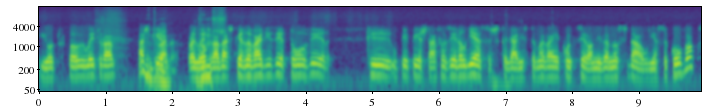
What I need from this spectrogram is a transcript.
e outro para o eleitorado à Muito esquerda. Bem. Para o eleitorado Vamos... à esquerda vai dizer, estão a ver que o PP está a fazer alianças, se calhar isso também vai acontecer ao nível nacional, aliança com o Vox,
